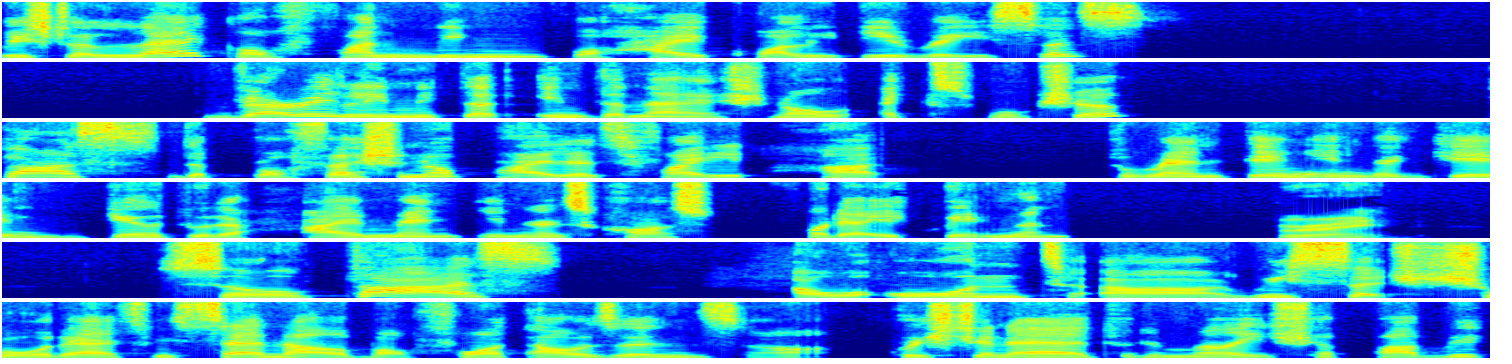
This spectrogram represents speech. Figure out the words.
With the lack of funding for high quality races, very limited international exposure, plus the professional pilots find it hard to maintain in the game due to the high maintenance cost for their equipment. Right. So plus our own uh, research showed that we sent out about 4,000 uh, questionnaire to the Malaysia public,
